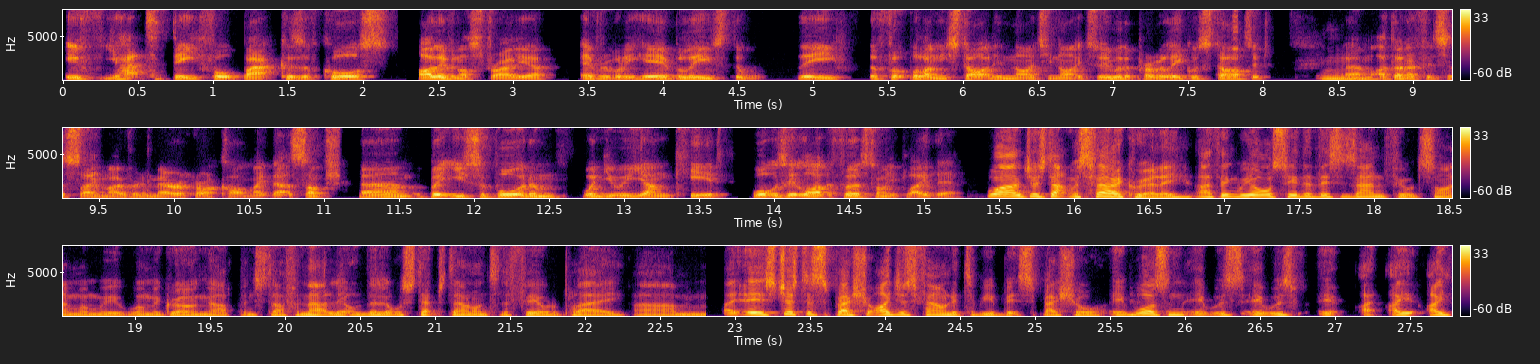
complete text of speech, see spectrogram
if you had to default back because of course I live in Australia. Everybody here believes the the, the football only started in 1992 when the Premier League was started. Mm. Um, I don't know if it's the same over in America. I can't make that assumption. Um, but you supported them when you were a young kid. What was it like the first time you played there? Well, just atmospheric, really. I think we all see that this is Anfield sign when we when we're growing up and stuff, and that little the little steps down onto the field to play. Um, it's just a special. I just found it to be a bit special. It wasn't. It was. It was. It, I I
